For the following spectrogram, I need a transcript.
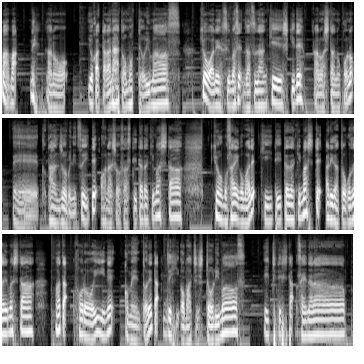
まあまあね、あの、良かったかなと思っております。今日はね、すいません、雑談形式で、あの、下の子の、えっ、ー、と、誕生日についてお話をさせていただきました。今日も最後まで聞いていただきましてありがとうございました。また、フォロー、いいね、コメント、レター、ぜひお待ちしております。H でした。さよなら。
